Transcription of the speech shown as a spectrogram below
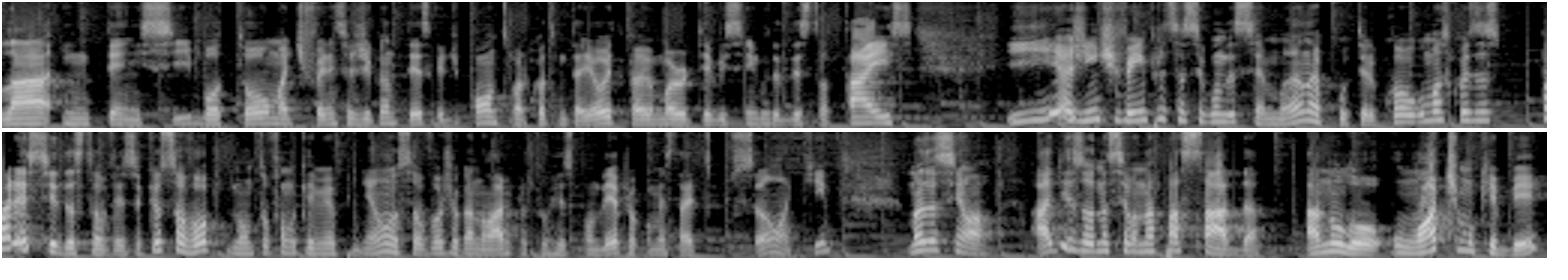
lá em Tennessee, botou uma diferença gigantesca de pontos, marcou 38, Kyle Murray teve 5 TDs totais. E a gente vem pra essa segunda semana, Cutter, com algumas coisas parecidas, talvez. Aqui eu só vou, não tô falando que é minha opinião, eu só vou jogar no ar pra tu responder, pra começar a discussão aqui. Mas assim, ó, Arizona semana passada anulou um ótimo QB,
